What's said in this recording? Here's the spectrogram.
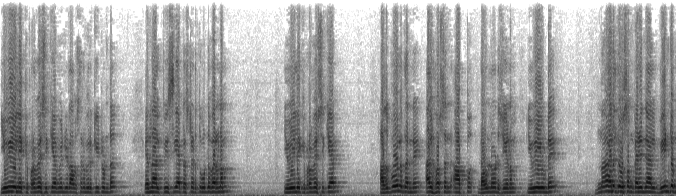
യു എയിലേക്ക് പ്രവേശിക്കാൻ വേണ്ടിയുള്ള അവസരം ഒരുക്കിയിട്ടുണ്ട് എന്നാൽ പി സി ആർ ടെസ്റ്റ് എടുത്തുകൊണ്ട് വരണം. യു എയിലേക്ക് പ്രവേശിക്കാൻ അതുപോലെ തന്നെ അൽ ഹൊസൻ ആപ്പ് ഡൗൺലോഡ് ചെയ്യണം. യു എയുടെ നാല് ദിവസം കഴിഞ്ഞാൽ വീണ്ടും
